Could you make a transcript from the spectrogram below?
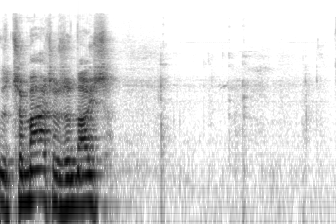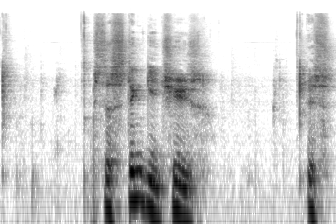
The tomatoes are nice. It's a stinky cheese. It's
